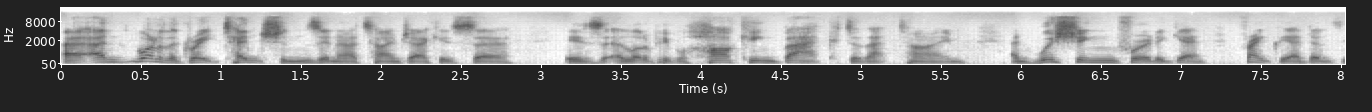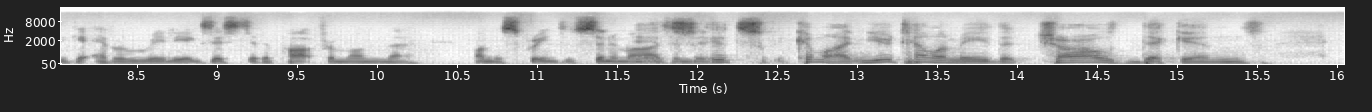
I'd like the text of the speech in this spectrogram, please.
Uh, and one of the great tensions in our time, Jack, is uh, is a lot of people harking back to that time and wishing for it again. Frankly, I don't think it ever really existed apart from on the on the screens of cinemas. It's, and it's come on. You're telling me that Charles Dickens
